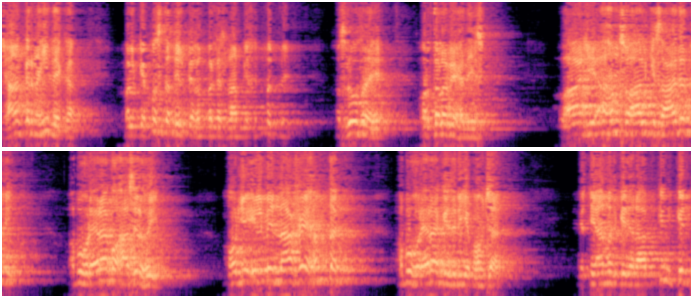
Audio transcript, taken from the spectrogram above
جھانک کر نہیں دیکھا، بلکہ مستقل پیغمبر علیہ السلام کی خدمت میں مصروف رہے اور طلب حدیث۔ آج یہ اہم سوال کی سعادت بھی ابو حریرا کو حاصل ہوئی۔ اور یہ علم نافع ہم تک ابو حریرا کے ذریعے پہنچا کہ قیامت کے جناب کن کن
